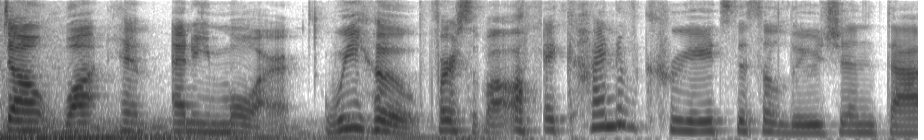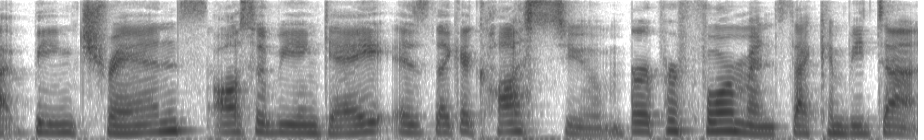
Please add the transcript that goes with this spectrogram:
don't want him anymore. We who, first of all. It kind of creates this illusion that being trans, also being gay, is like a costume or a performance that can be done.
